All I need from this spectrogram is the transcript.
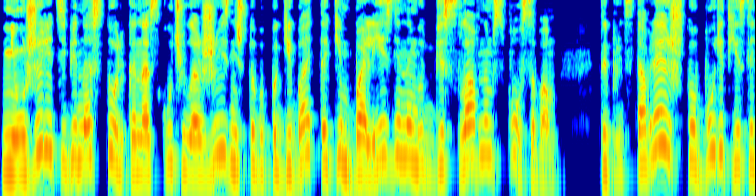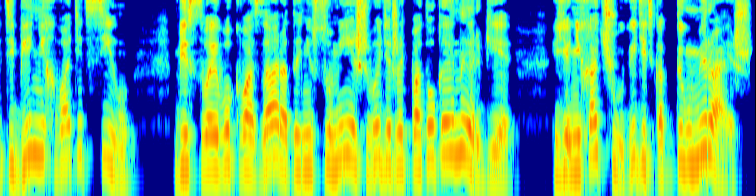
Неужели тебе настолько наскучила жизнь, чтобы погибать таким болезненным и бесславным способом? Ты представляешь, что будет, если тебе не хватит сил? Без своего квазара ты не сумеешь выдержать потока энергии. Я не хочу видеть, как ты умираешь.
